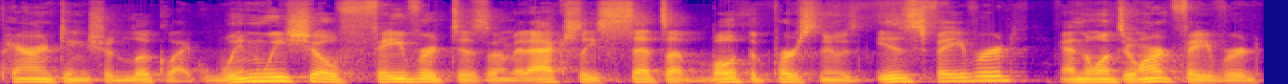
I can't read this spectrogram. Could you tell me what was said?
parenting should look like. When we show favoritism, it actually sets up both the person who is favored and the ones who aren't favored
